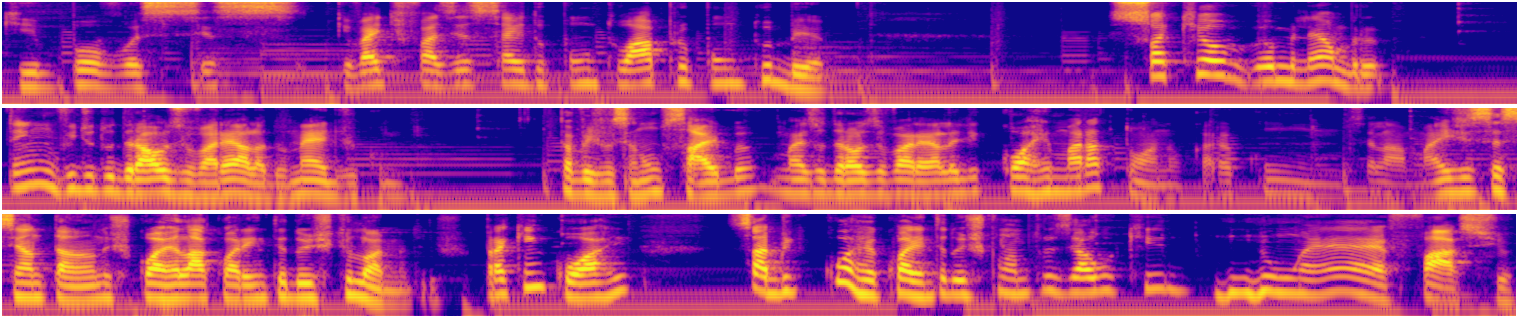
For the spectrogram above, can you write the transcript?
que pô, você que vai te fazer sair do ponto A pro ponto B. Só que eu, eu me lembro, tem um vídeo do Drauzio Varela, do médico, talvez você não saiba, mas o Drauzio Varela ele corre maratona. O cara com, sei lá, mais de 60 anos corre lá 42 quilômetros. Para quem corre, sabe que correr 42 quilômetros é algo que não é fácil.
